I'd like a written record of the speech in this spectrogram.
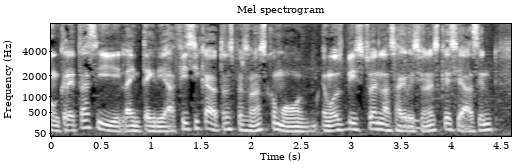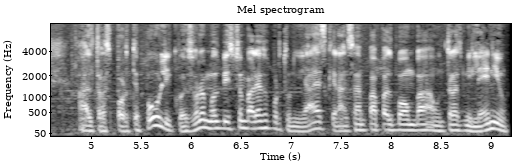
concretas y la integridad física de otras personas, como hemos visto en las agresiones que se hacen al transporte público. Eso lo hemos visto en varias oportunidades, que lanzan papas bomba a un Transmilenio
